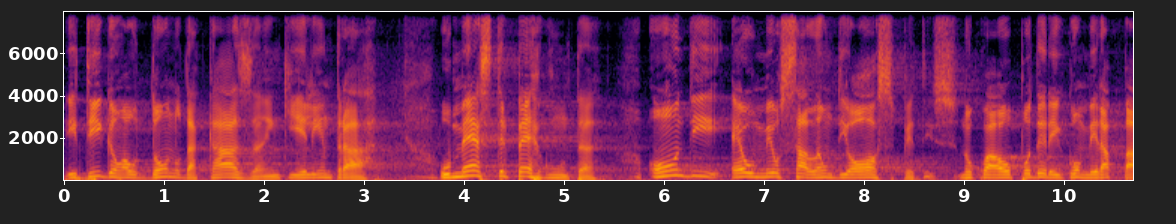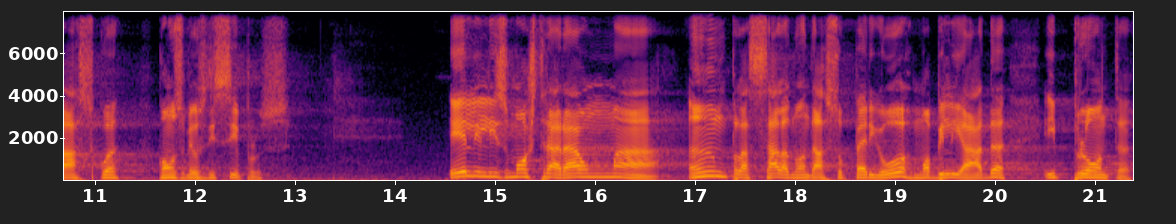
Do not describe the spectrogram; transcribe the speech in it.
e digam ao dono da casa em que ele entrar: O mestre pergunta: Onde é o meu salão de hóspedes, no qual poderei comer a Páscoa com os meus discípulos? Ele lhes mostrará uma ampla sala no andar superior, mobiliada e pronta.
